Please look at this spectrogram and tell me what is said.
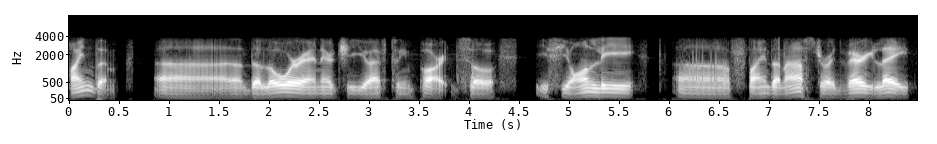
find them, uh, the lower energy you have to impart. So if you only uh, find an asteroid very late,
